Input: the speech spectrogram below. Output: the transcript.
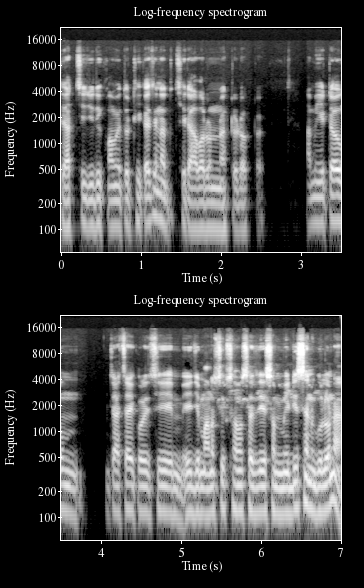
খাচ্ছি, যদি কমে তো ঠিক আছে, না তো ছেড়ে আবার অন্য একটা ডক্টর। আমি এটাও যাচাই করেছি এই যে মানসিক সমস্যার যেসব মেডিসিনগুলো না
